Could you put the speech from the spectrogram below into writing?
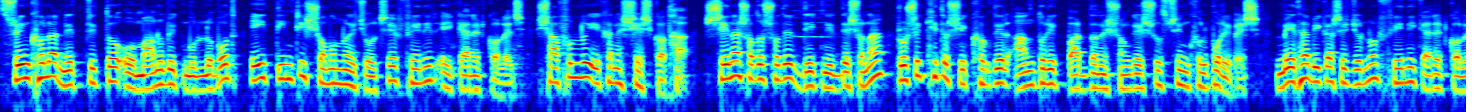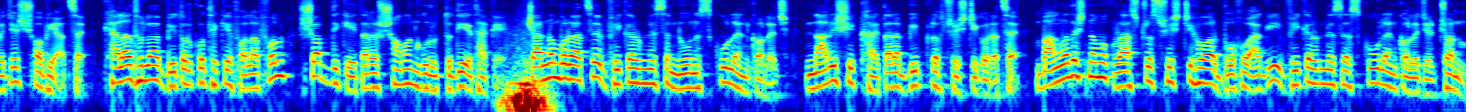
শৃঙ্খলা, নেতৃত্ব ও মানবিক মূল্যবোধ এই তিনটি সমন্বয়ে চলছে ফেনীর এই ক্যাডেট কলেজ। সাফল্যই এখানে শেষ কথা। সেনা সদস্যদের দিক নির্দেশনা, প্রশিক্ষিত শিক্ষকদের আন্তরিক পাঠদানের সঙ্গে সুশৃঙ্খল পরিবেশ। মেধা বিকাশের জন্য ফেনী ক্যাডেট কলেজে সবই আছে। খেলাধুলা, বিতর্ক থেকে ফলাফল, সব দিকেই তারা সমান গুরুত্ব দিয়ে থাকে। চার নম্বরে আছে ভিকারুন্নেসা নুন স্কুল অ্যান্ড কলেজ। নারী শিক্ষায় তারা বিপ্লব সৃষ্টি করেছে। বাংলাদেশ নামক রাষ্ট্র সৃষ্টি হওয়ার বহু আগেই ভিকারুন্নেসা স্কুল অ্যান্ড কলেজের জন্ম।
